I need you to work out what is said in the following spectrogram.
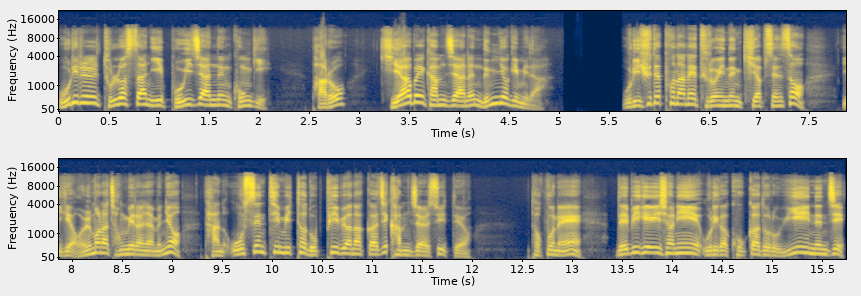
우리를 둘러싼 이 보이지 않는 공기, 바로 기압을 감지하는 능력입니다. 우리 휴대폰 안에 들어있는 기압 센서 이게 얼마나 정밀하냐면요. 단 5cm 높이 변화까지 감지할 수 있대요. 덕분에 내비게이션이 우리가 고가도로 위에 있는지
